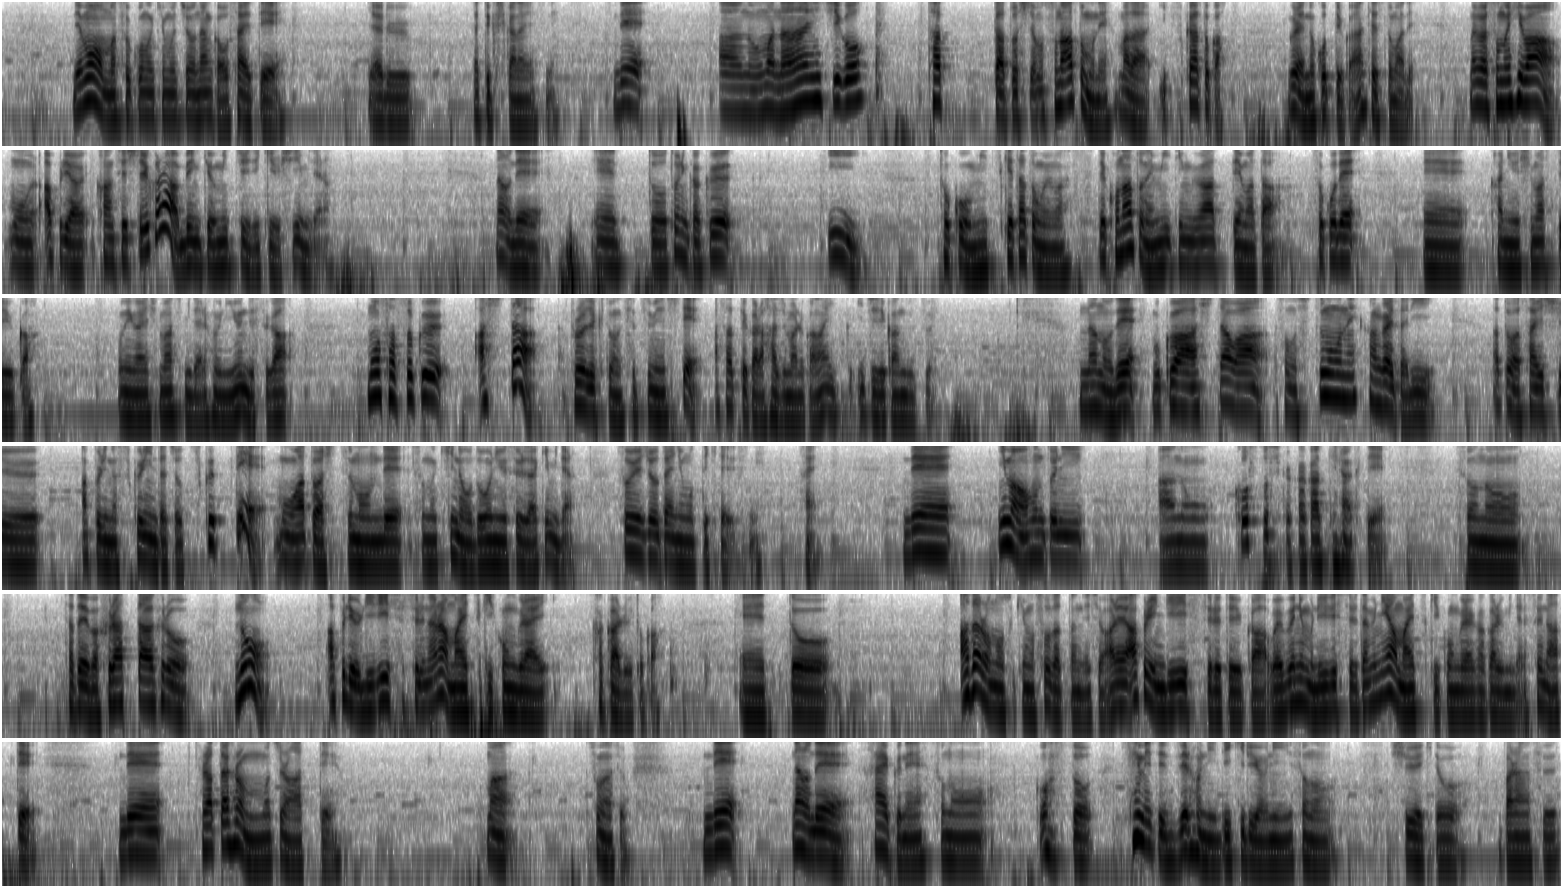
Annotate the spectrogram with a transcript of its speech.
でも、まあ、そこの気持ちをなんか抑えてやるやっていくしかないですね。であのまあ7日後経ったとしてもその後もねまだ5日とかぐらい残ってるかなテストまで。だからその日はもうアプリは完成してるから勉強みっちりできるしみたいな。なのでえー、っととにかくいいとこを見つけたと思います。でこの後ねミーティングがあってまたそこで、えー、加入しますというかお願いしますみたいな風に言うんですがもう早速明日プロジェクトの説明してあさってから始まるかな1時間ずつ。なので僕は明日はその質問をね考えたりあとは最終アプリのスクリーンたちを作ってもうあとは質問でその機能を導入するだけみたいなそういう状態に持っていきたいですね。はい。で今は本当にあのコストしかかかってなくてその例えばフラッターフローのアプリをリリースするなら毎月こんぐらいかかるとかえー、っとアダロの時もそうだったんですよ。あれアプリにリリースするというかウェブにもリリースするためには毎月こんぐらいかかるみたいなそういうのあって。でフラッターフローももちろんあって。まあそうなんですよ。でなので早くねそのコストせめてゼロにできるようにその収益とバランス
